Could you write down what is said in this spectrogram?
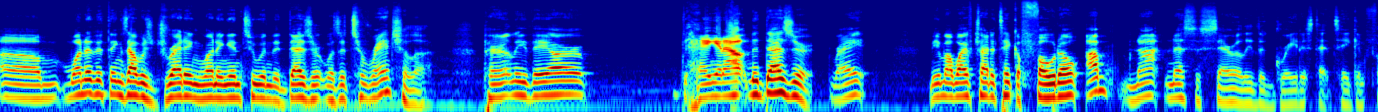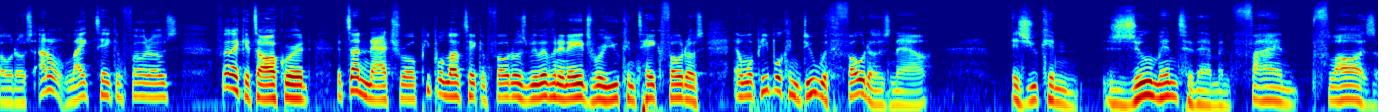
um, one of the things I was dreading running into in the desert was a tarantula. Apparently, they are hanging out in the desert, right? Me and my wife tried to take a photo. I'm not necessarily the greatest at taking photos. I don't like taking photos. I feel like it's awkward. It's unnatural. People love taking photos. We live in an age where you can take photos. And what people can do with photos now is you can zoom into them and find flaws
